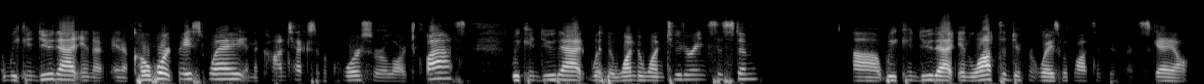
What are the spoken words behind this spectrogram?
And we can do that in a, in a cohort-based way in the context of a course or a large class. We can do that with a one-to-one -one tutoring system. Uh, we can do that in lots of different ways with lots of different scale.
